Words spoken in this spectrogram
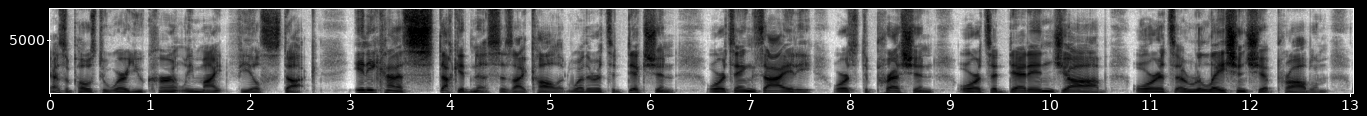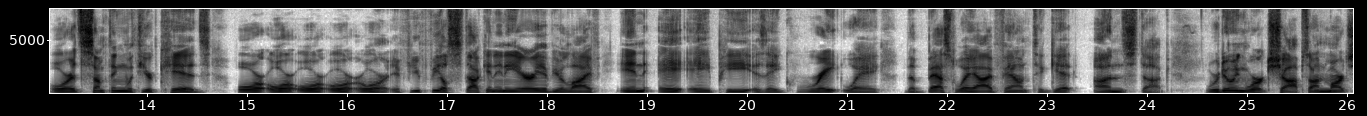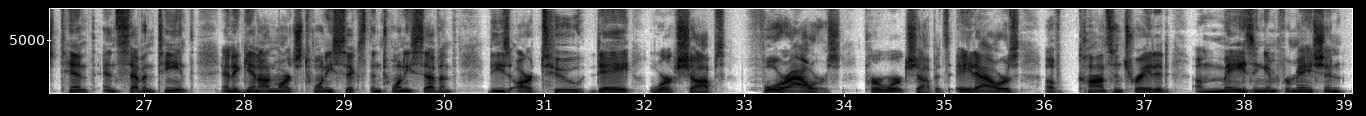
as opposed to where you currently might feel stuck. any kind of stuckedness, as I call it, whether it's addiction or it's anxiety or it's depression or it's a dead end job or it's a relationship problem or it's something with your kids or, or, or, or, or. If you feel stuck in any area of your life, NAAP is a great way, the best way I've found to get unstuck. We're doing workshops on March 10th and 17th, and again on March 26th and 27th. These are two day workshops, four hours per workshop. It's eight hours of concentrated, amazing information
